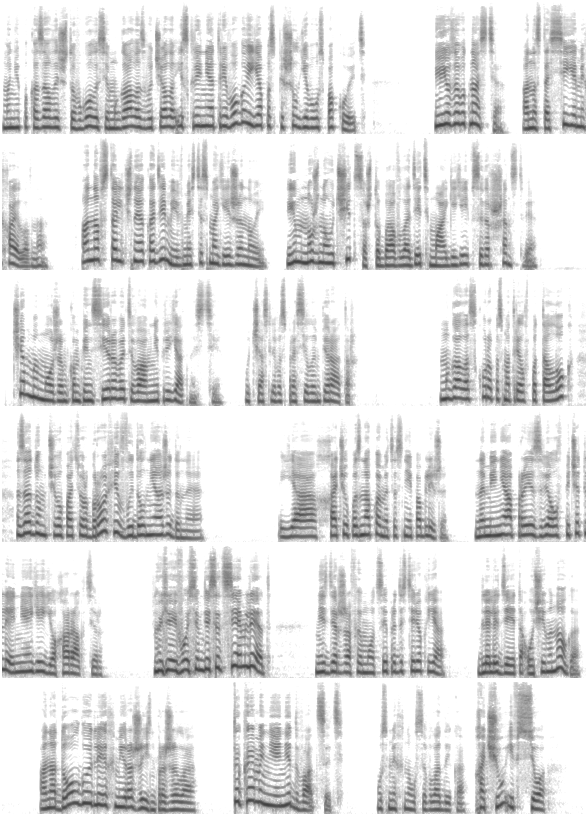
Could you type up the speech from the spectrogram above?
Мне показалось, что в голосе Мгала звучала искренняя тревога, и я поспешил его успокоить. «Ее зовут Настя, Анастасия Михайловна. Она в столичной академии вместе с моей женой. Им нужно учиться, чтобы овладеть магией в совершенстве. Чем мы можем компенсировать вам неприятности?» — участливо спросил император. Мгала скоро посмотрел в потолок, задумчиво потер бровь и выдал неожиданное — я хочу познакомиться с ней поближе. На меня произвел впечатление ее характер. Но ей восемьдесят семь лет! Не сдержав эмоций, предостерег я. Для людей это очень много. Она долгую для их мира жизнь прожила. Так и мне не двадцать, усмехнулся владыка. Хочу и все.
